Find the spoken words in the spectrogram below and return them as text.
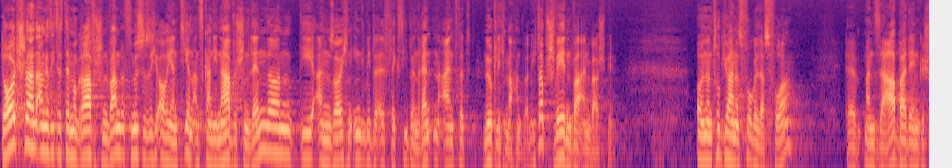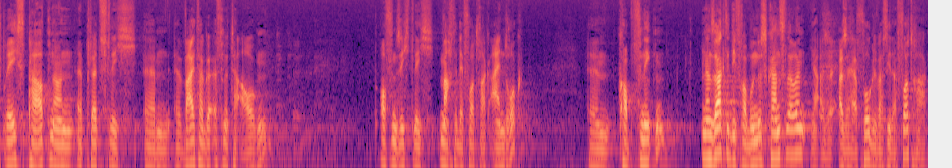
Deutschland angesichts des demografischen Wandels müsse sich orientieren an skandinavischen Ländern, die einen solchen individuell flexiblen Renteneintritt möglich machen würden. Ich glaube, Schweden war ein Beispiel. Und dann trug Johannes Vogel das vor. Äh, man sah bei den Gesprächspartnern äh, plötzlich ähm, weiter geöffnete Augen. Offensichtlich machte der Vortrag Eindruck. Ähm, Kopfnicken. Und dann sagte die Frau Bundeskanzlerin, ja, also, also Herr Vogel, was Sie da vortragen,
